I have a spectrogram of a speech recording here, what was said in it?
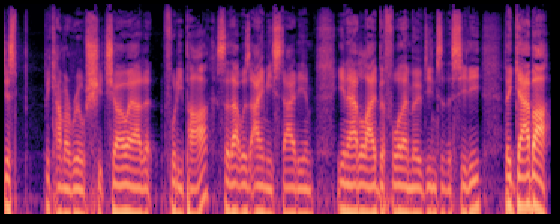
Just become a real shit show out at Footy Park. So that was AAMI Stadium in Adelaide before they moved into the city. The Gabba,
